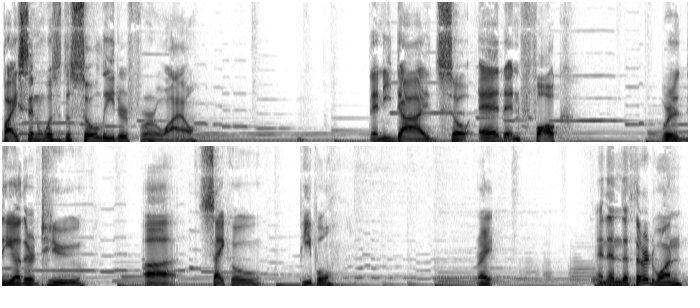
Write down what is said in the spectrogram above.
Bison was the sole leader for a while. Then he died, so Ed and Falke were the other two uh, psycho people, right? And then the third one,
